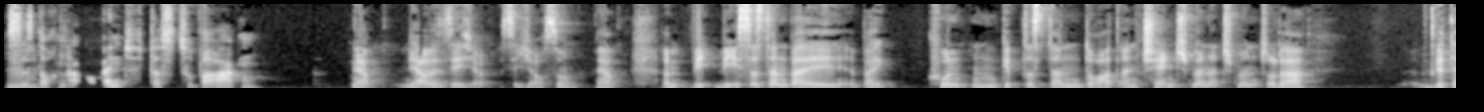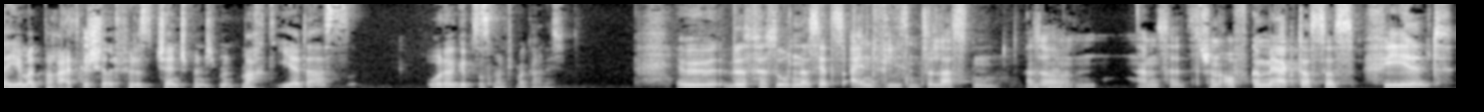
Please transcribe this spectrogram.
ist mhm. es doch ein Argument, das zu wagen. Ja, ja, sehe ich, sehe ich auch so. Ja. Ähm, wie, wie ist es dann bei, bei Kunden? Gibt es dann dort ein Change Management oder wird da jemand bereitgestellt für das Change Management? Macht ihr das oder gibt es das manchmal gar nicht? Wir versuchen das jetzt einfließen zu lassen. Also okay haben es halt schon oft gemerkt, dass das fehlt.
